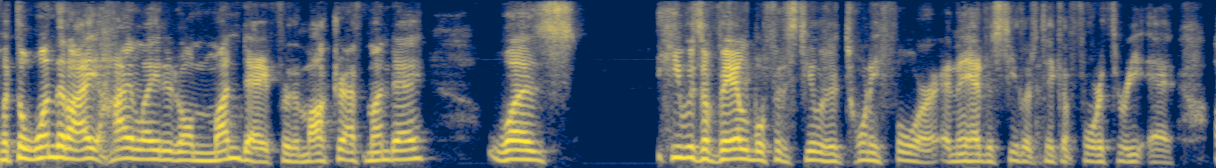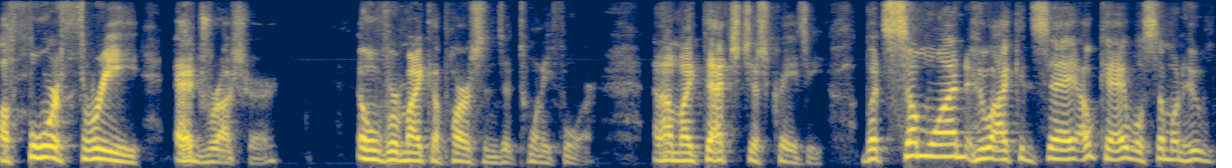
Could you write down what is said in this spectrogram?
but the one that I highlighted on Monday for the mock draft Monday was he was available for the Steelers at 24, and they had the Steelers take a 4 3 a 4 3 edge rusher over Micah Parsons at 24. And I'm like, that's just crazy. But someone who I could say, okay, well, someone who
